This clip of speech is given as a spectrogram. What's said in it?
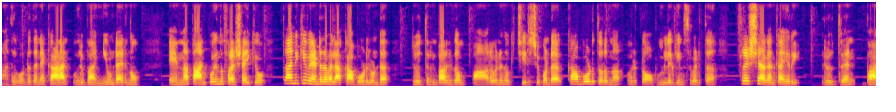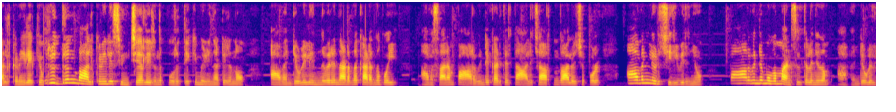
അതുകൊണ്ട് തന്നെ കാണാൻ ഒരു ഭംഗിയുണ്ടായിരുന്നു. എന്നാൽ താൻ പോയി ഒന്ന് ഫ്രഷ് ആയിക്കോ. തനിക്ക് വേണ്ടതുമല്ല കബോർഡിലുണ്ട് രുദ്രൻ പറഞ്ഞതും പാറുവിനെ നോക്കി ചിരിച്ചുകൊണ്ട് കബോർഡ് തുറന്ന് ഒരു ടോപ്പും ലെഗിൻസും എടുത്ത് ഫ്രഷ് ആകാൻ കയറി. രുദ്രൻ ബാൽക്കണിയിലേക്കും രുദ്രൻ ബാൽക്കണിയിലെ സ്വിംഗ് ചെയറിൽ ഇരുന്ന് പുറത്തേക്ക് മിഴിനട്ടിരുന്നു അവന്റെ ഉള്ളിൽ ഇന്നുവരെ നടന്ന് കടന്നുപോയി. അവസാനം പാറുവിന്റെ കഴുത്തിൽ താലി ചാർത്തുന്നത് ആലോചിച്ചപ്പോൾ അവനിലൊരു ചിരി വിരിഞ്ഞു. പാറുവിന്റെ മുഖം മനസ്സിൽ തെളിഞ്ഞതും അവന്റെ ഉള്ളിൽ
